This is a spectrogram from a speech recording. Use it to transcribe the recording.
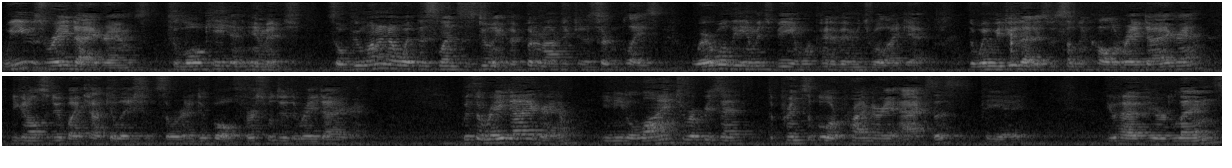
we use ray diagrams to locate an image. So if we want to know what this lens is doing, if I put an object in a certain place, where will the image be and what kind of image will I get? The way we do that is with something called a ray diagram. You can also do it by calculation, so we're going to do both. First we'll do the ray diagram. With a ray diagram, you need a line to represent the principal or primary axis, PA. You have your lens,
